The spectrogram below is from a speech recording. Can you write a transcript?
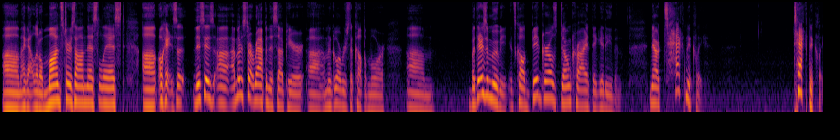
Um, I got little monsters on this list. Um, okay, so this is. Uh, I'm gonna start wrapping this up here. Uh, I'm gonna go over just a couple more. Um, but there's a movie. It's called Big Girls Don't Cry, They Get Even. Now, technically, technically,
